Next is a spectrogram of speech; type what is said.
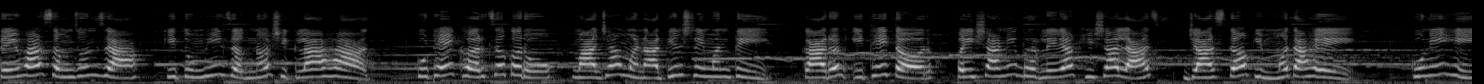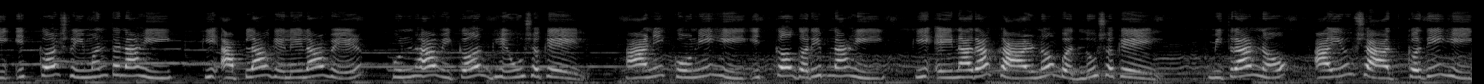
तेव्हा समजून जा की तुम्ही जगणं शिकला आहात. कुठे खर्च करू माझ्या मनातील श्रीमंती? कारण इथे तर पैशांनी भरलेल्या खिशालाच जास्त किंमत आहे. कुणीही इतकं श्रीमंत नाही की आपला गेलेला वेळ पुन्हा विकत घेऊ शकेल. आणि कोणीही इतकं गरीब नाही की येणारा काळ न बदलू शकेल. मित्रांनो आयुष्यात कधीही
